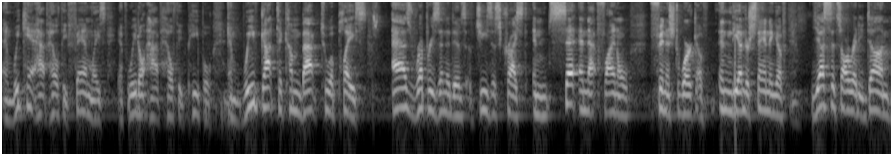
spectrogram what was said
And we can't have healthy families if we don't have healthy people. And we've got to come back to a place as representatives of Jesus Christ and set in that final finished work of in the understanding of yes it's already done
